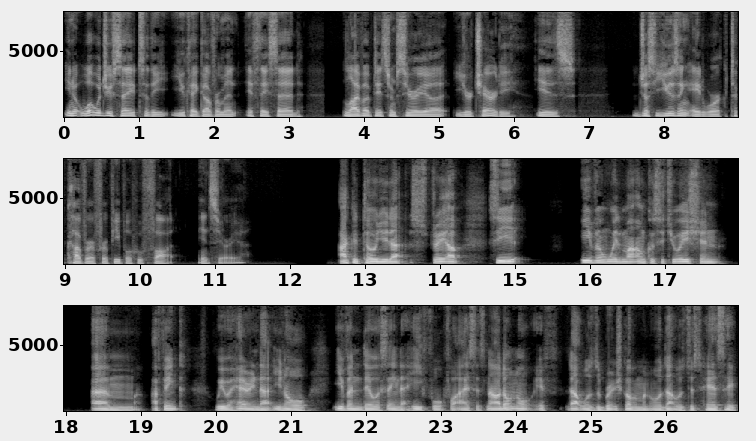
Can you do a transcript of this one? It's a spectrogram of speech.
you know, what would you say to the UK government if they said, "Live updates from Syria, your charity is just using aid work to cover for people who fought in Syria"? I could tell you that straight up. See, even with my uncle's situation, um, I think we were hearing that, you know, even they were saying that he fought for ISIS. Now, I don't know if that was the British government or that was just hearsay.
